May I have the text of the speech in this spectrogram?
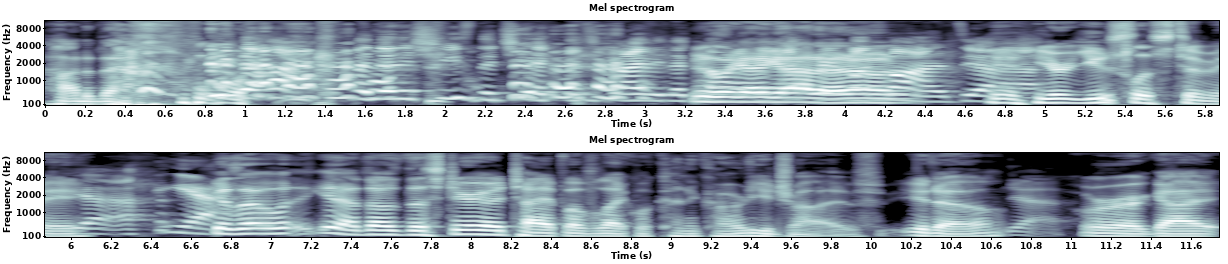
How did that work? and then she's the chick that's driving the car. You're like, I got it. I everyone don't. Yeah. You're useless to me. yeah. Yeah. Because you know the, the stereotype of like, what kind of car do you drive? You know, Yeah. or a guy.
